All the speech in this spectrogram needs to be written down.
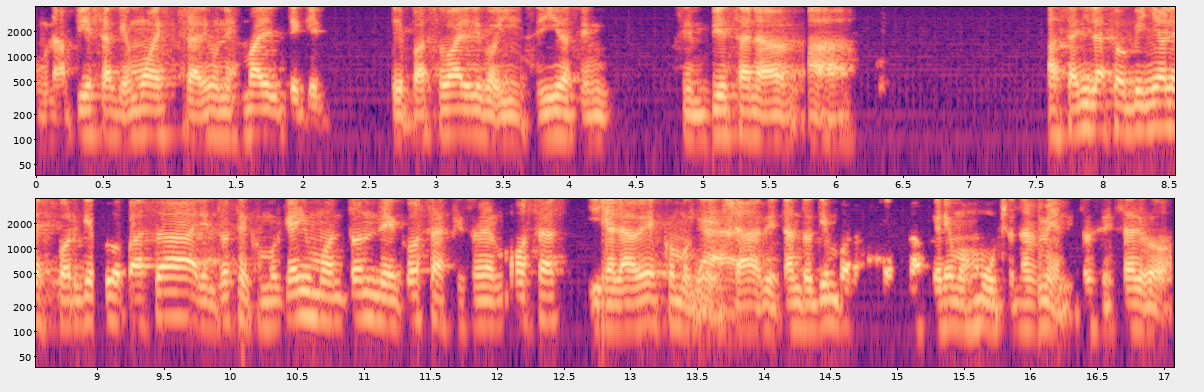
una pieza que muestra, de un esmalte que te pasó algo y enseguida se, se empiezan a, a, a salir las opiniones por qué pudo pasar, entonces como que hay un montón de cosas que son hermosas y a la vez como Claro. que ya de tanto tiempo nos, nos queremos mucho también, entonces es algo...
